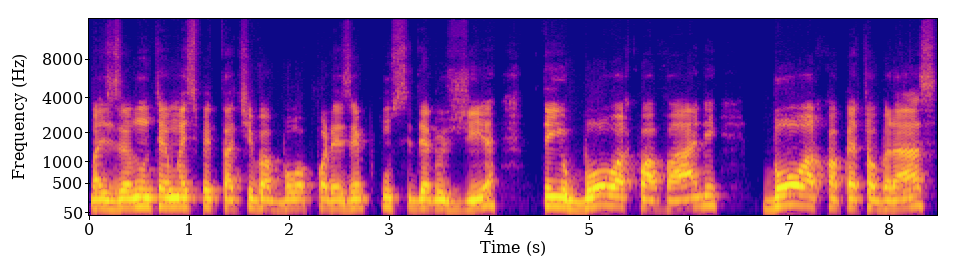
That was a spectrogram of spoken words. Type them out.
mas eu não tenho uma expectativa boa, por exemplo, com siderurgia. Tenho boa com a Vale, boa com a Petrobras,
